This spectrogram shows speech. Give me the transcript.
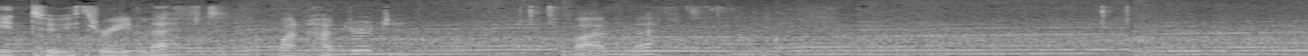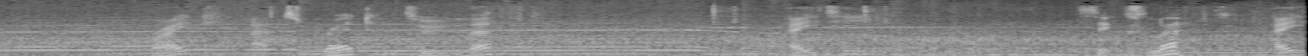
into 3 left, 100, 5 left, brake at red, 2 left, 80, 6 left, 80,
